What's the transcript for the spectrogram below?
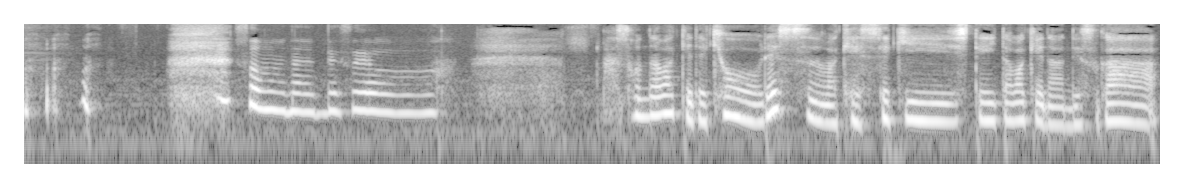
そうなんですよ。そんなわけで今日レッスンは欠席していたわけなんですが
